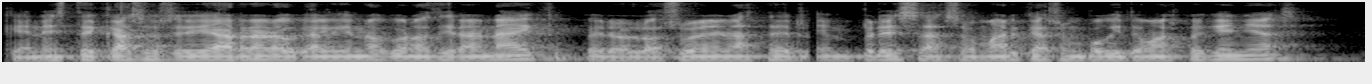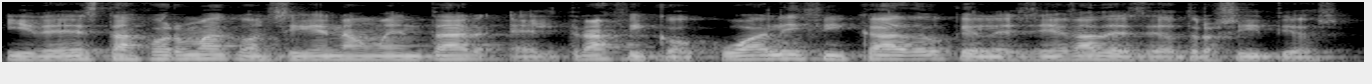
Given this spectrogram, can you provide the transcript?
que en este caso sería raro que alguien no conociera Nike, pero lo suelen hacer empresas o marcas un poquito más pequeñas, y de esta forma consiguen aumentar el tráfico cualificado que les llega desde otros sitios.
